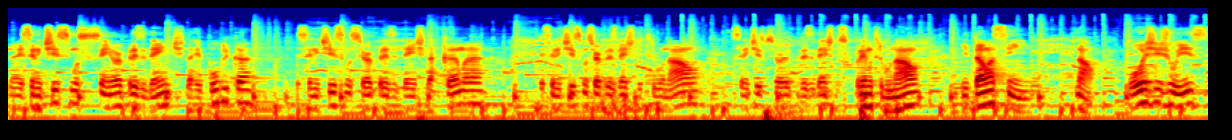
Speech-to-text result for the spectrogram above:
Né? Excelentíssimo senhor presidente da República, excelentíssimo senhor presidente da Câmara, excelentíssimo senhor presidente do Tribunal, excelentíssimo senhor presidente do Supremo Tribunal. Então, assim, não. Hoje, juiz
